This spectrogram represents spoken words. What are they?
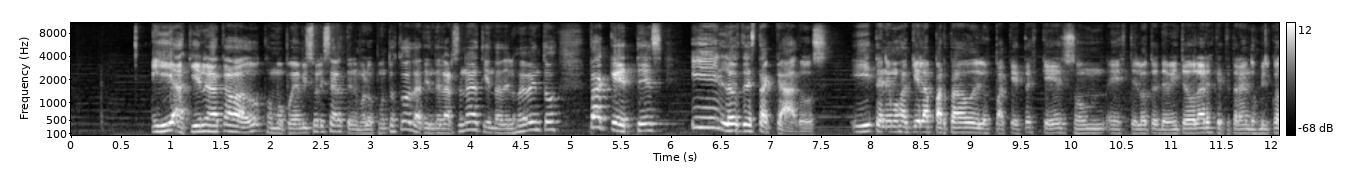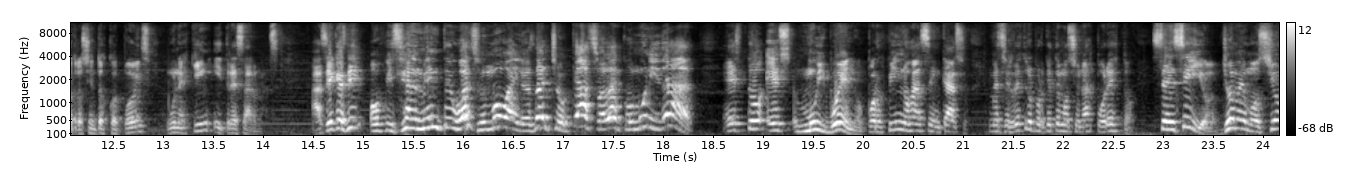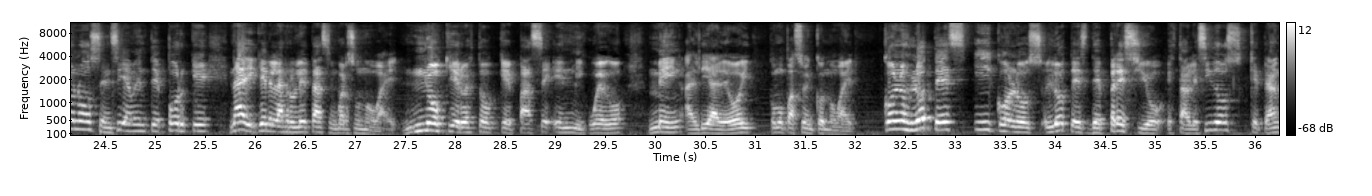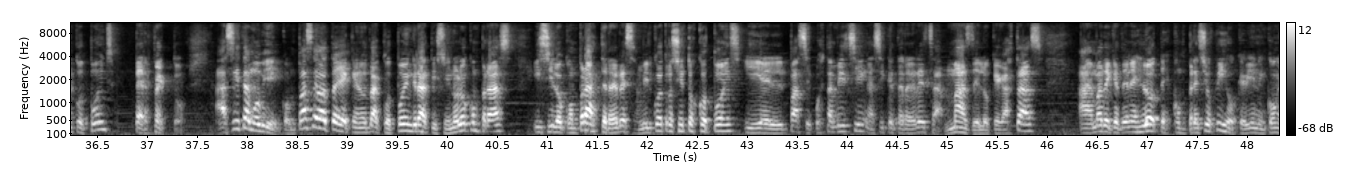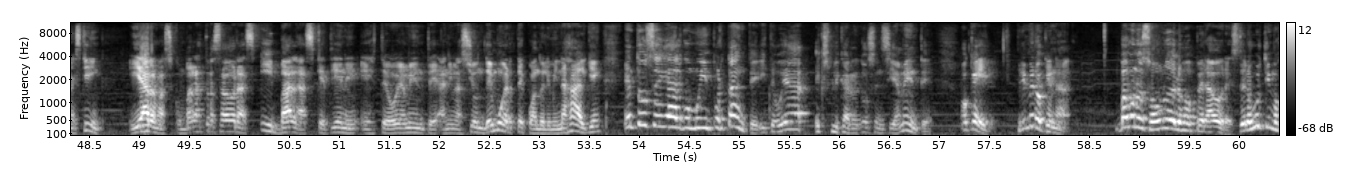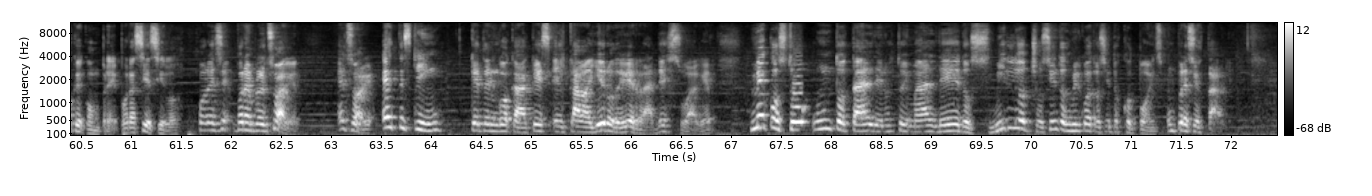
Y aquí en el acabado, como pueden visualizar, tenemos los puntos code, la tienda del arsenal, tienda de los eventos, paquetes y los destacados. Y tenemos aquí el apartado de los paquetes que son este, lotes de 20 dólares que te traen 2400 core points, una skin y tres armas. Así que sí, oficialmente Warzone Mobile nos ha hecho caso a la comunidad. Esto es muy bueno, por fin nos hacen caso. Me dice, ¿por qué te emocionas por esto? Sencillo, yo me emociono sencillamente porque nadie quiere las ruletas en Warzone Mobile. No quiero esto que pase en mi juego main al día de hoy, como pasó en Con Mobile. Con los lotes y con los lotes de precio establecidos que te dan code points, perfecto. Así está muy bien. Con pase de batalla que nos da code point gratis si no lo compras, y si lo compras te regresa 1400 code points y el pase cuesta 1100, así que te regresa más de lo que gastas. Además de que tenés lotes con precio fijo que vienen con skin y armas con balas trazadoras y balas que tienen, este, obviamente, animación de muerte cuando eliminas a alguien. Entonces es algo muy importante y te voy a explicar esto sencillamente. Ok, primero que nada, Vámonos a uno de los operadores, de los últimos que compré, por así decirlo. Por, ejemplo, el Swagger. El Swagger. Este skin que tengo acá, que es el Caballero de Guerra de Swagger, me costó un total de, no estoy mal, de 2.800, 2.400 code points. Un precio estable.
